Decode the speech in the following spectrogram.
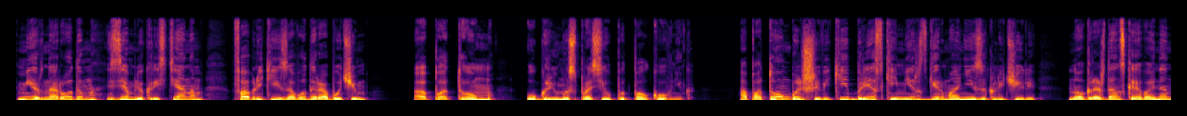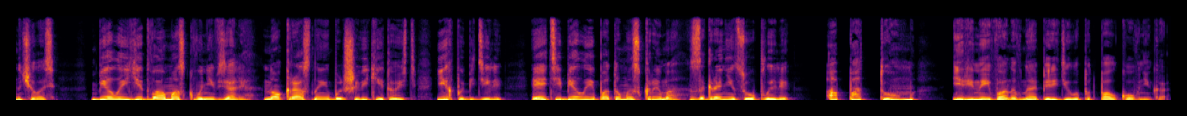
мир народам, землю крестьянам, фабрики и заводы рабочим. «А потом...» — угрюмо спросил подполковник. «А потом большевики Брестский мир с Германией заключили, но гражданская война началась. Белые едва Москву не взяли, но красные, большевики, то есть, их победили. Эти белые потом из Крыма за границу уплыли. А потом...» Ирина Ивановна опередила подполковника.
